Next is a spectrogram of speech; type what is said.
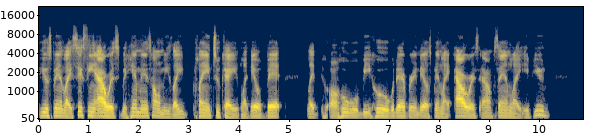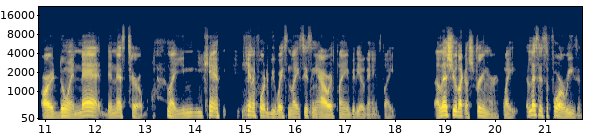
he was spending like 16 hours with him and his homies like playing 2K. Like they will bet like or who will be who whatever, and they'll spend like hours. And I'm saying like if you are doing that, then that's terrible. like you you can't you can't afford to be wasting like 16 hours playing video games. Like unless you're like a streamer, like unless it's for a reason.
